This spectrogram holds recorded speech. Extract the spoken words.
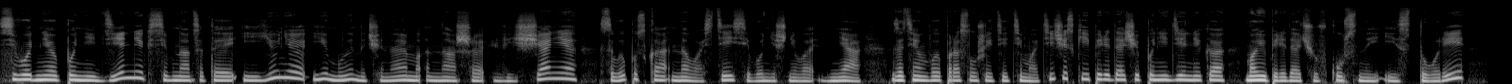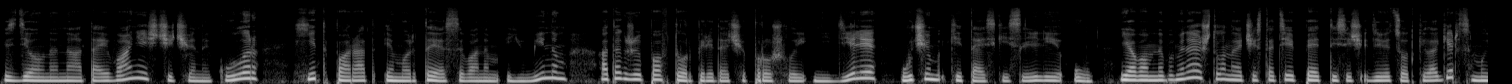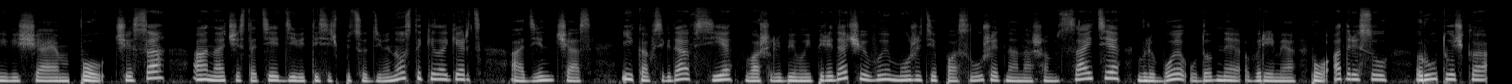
Сегодня понедельник, 17 июня, и мы начинаем наше вещание с выпуска новостей сегодняшнего дня. Затем вы прослушаете тематические передачи понедельника, мою передачу «Вкусные истории», сделана на Тайване с Чеченой Кулар, хит-парад МРТ с Иваном Юмином, а также повтор передачи прошлой недели «Учим китайский с Лилией У». Я вам напоминаю, что на частоте 5900 кГц мы вещаем полчаса, а на частоте 9590 кГц – один час. И, как всегда, все ваши любимые передачи вы можете послушать на нашем сайте в любое удобное время по адресу ru.rti.org.tw.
